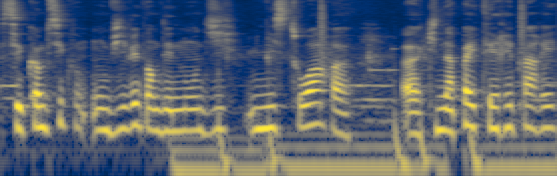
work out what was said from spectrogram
c'est comme si on vivait dans des non-dits, une histoire euh, qui n'a pas été réparée.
